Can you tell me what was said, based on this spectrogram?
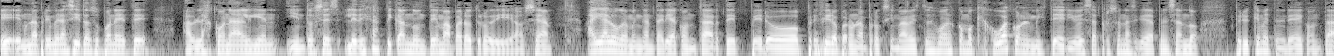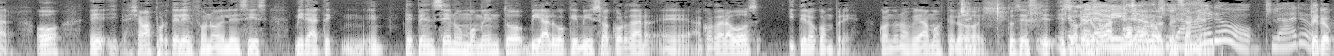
eh, en una primera cita, suponete, hablas con alguien y entonces le dejas picando un tema para otro día. O sea, hay algo que me encantaría contarte, pero prefiero para una próxima vez. Entonces, bueno, es como que jugás con el misterio. Esa persona se queda pensando, ¿pero qué me tendría que contar? O eh, la llamás por teléfono y le decís, mira, te, eh, te pensé en un momento, vi algo que me hizo acordar, eh, acordar a vos y te lo compré. Cuando nos veamos te lo Sí. doy. Entonces, e- eso eso va generando el ¿cómo no? pensamiento. Claro, claro. Pero,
